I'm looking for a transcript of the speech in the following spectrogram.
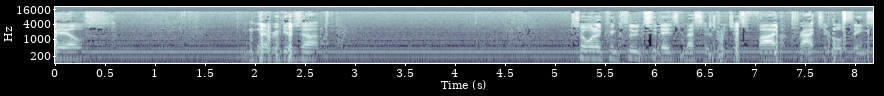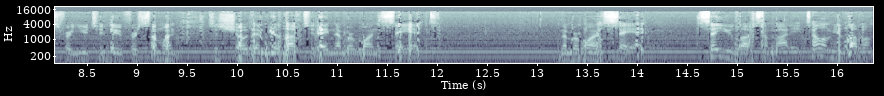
fails, never gives up. So I want to conclude today's message with just five practical things for you to do for someone to show them your love today. Number one, say it. Number one, say it. Say you love somebody. Tell them you love them.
